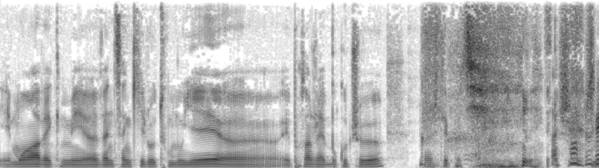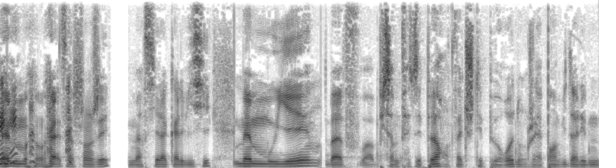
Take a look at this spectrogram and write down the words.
Et moi, avec mes 25 euh, kilos tout mouillés, et pourtant j'avais beaucoup de cheveux quand j'étais petit. ça changé. Même, ouais, ça changé. Merci à la calvitie. Même mouillé, bah, ah, puis ça me faisait peur. En fait, j'étais peureux, donc j'avais pas envie d'aller me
